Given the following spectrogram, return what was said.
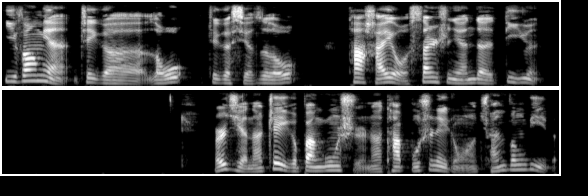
一方面这个楼，这个写字楼，它还有三十年的地运，而且呢，这个办公室呢，它不是那种全封闭的。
